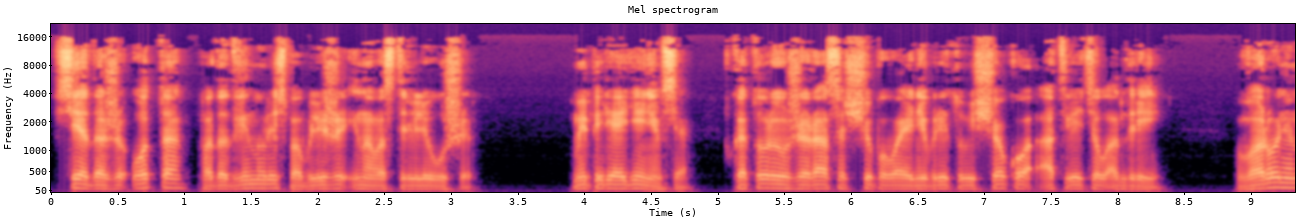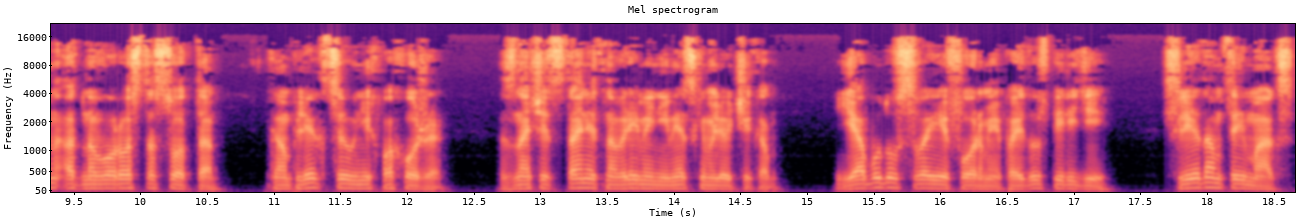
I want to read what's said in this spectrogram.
Все, даже Отто, пододвинулись поближе и навострили уши. «Мы переоденемся», — который уже раз ощупывая небритую щеку, ответил Андрей. «Воронин одного роста с Отто, комплекции у них похожи. Значит, станет на время немецким летчиком. Я буду в своей форме, пойду впереди. Следом ты, Макс,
